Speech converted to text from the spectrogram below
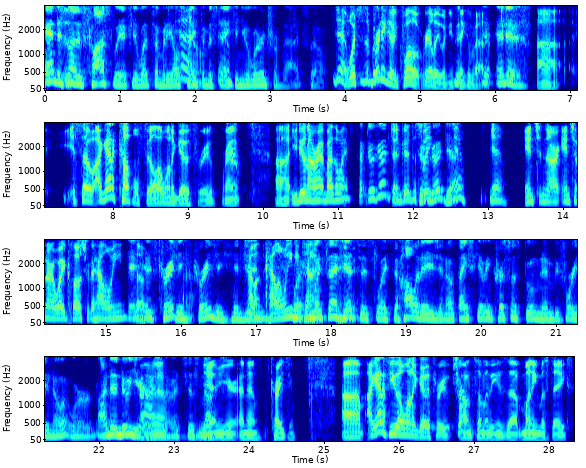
And it's not as costly if you let somebody else Yeah, make the mistake and you learn from that. So Yeah, which is a pretty good quote, really, when you think about it. it is. Uh, so I got a couple, Phil. I want to go through. Right? Uh, you doing all right, by the way? I'm doing good. Doing good this Doing week. good, yeah. yeah, yeah. Inching our inching our way closer to Halloween. So it's crazy, crazy. And, Hall- and when- time. Once that hits, it's like the holidays, you know, Thanksgiving, Christmas, boom, and then before you know it, we're on to the new year. So it's just yeah, nuts. you're, I know, crazy. Um, I got a few I want to go through Sure. on some of these uh, money mistakes,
